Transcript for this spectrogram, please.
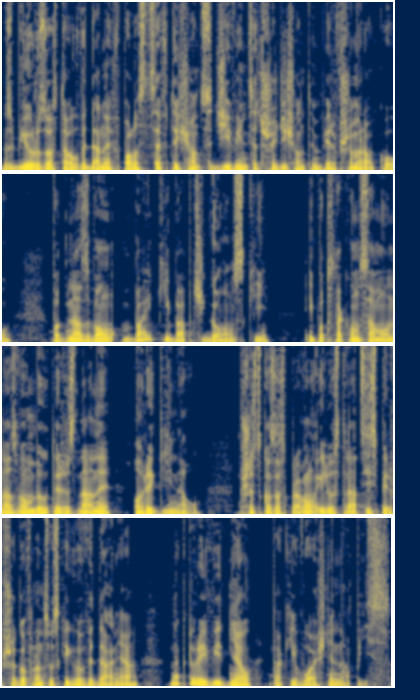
Zbiór został wydany w Polsce w 1961 roku pod nazwą Bajki Babci Gąski i pod taką samą nazwą był też znany oryginał. Wszystko za sprawą ilustracji z pierwszego francuskiego wydania, na której widniał taki właśnie napis.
